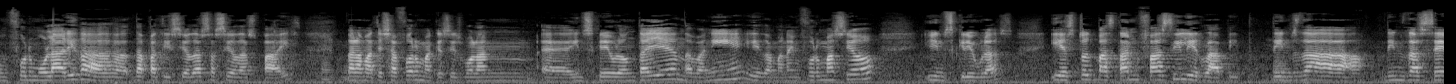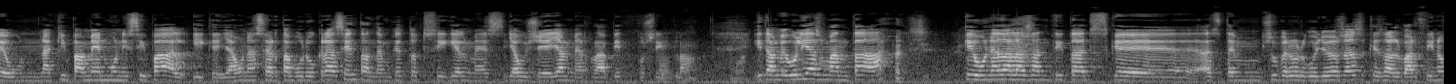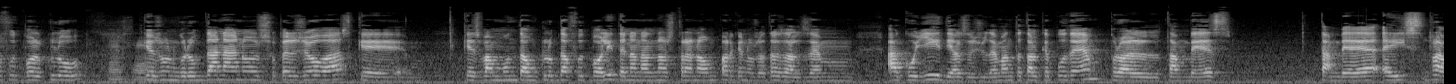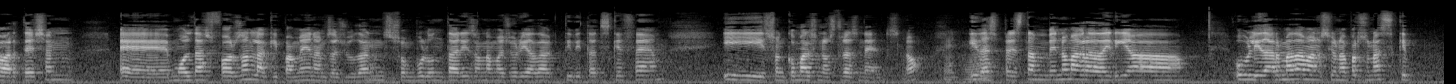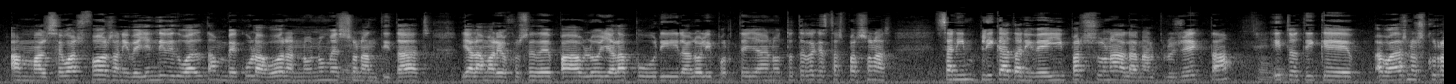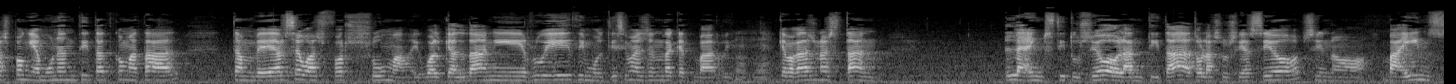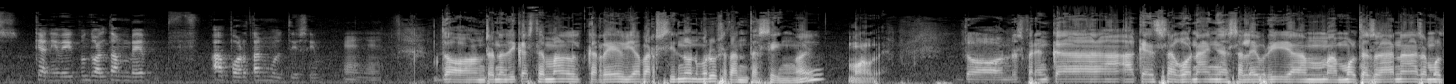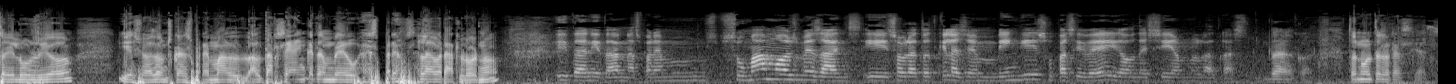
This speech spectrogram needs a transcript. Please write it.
un formulari de, de petició de sessió d'espais. De la mateixa forma que si es volen eh, inscriure un taller han de venir i demanar informació i inscriure's. I és tot bastant fàcil i ràpid. Dins de, dins de ser un equipament municipal i que hi ha una certa burocràcia, intentem que tot sigui el més lleuger i el més ràpid possible. I també volia esmentar que una de les entitats que estem superorgulloses, que és el Barcino Futbol Club, que és un grup de nanos superjoves que, que es van muntar un club de futbol i tenen el nostre nom perquè nosaltres els hem acollit i els ajudem en tot el que podem, però el, també, és, també ells reverteixen eh, molt d'esforç en l'equipament, ens ajuden, són voluntaris en la majoria d'activitats que fem i són com els nostres nens, no? I després també no m'agradaria oblidar-me de mencionar persones que amb el seu esforç a nivell individual també col·laboren, no només són entitats. Hi ha la Mario José de Pablo, hi ha la Puri, la Loli Portellano, totes aquestes persones s'han implicat a nivell personal en el projecte i tot i que a vegades no es correspongui amb una entitat com a tal, també el seu esforç suma, igual que el Dani Ruiz i moltíssima gent d'aquest barri, que a vegades no és tant la institució o l'entitat o l'associació, sinó veïns que a nivell puntual també aporten moltíssim. Doncs hem de dir que estem al carrer Via Barsino número 75, oi? Molt bé. Doncs esperem que aquest segon any es celebri amb, amb moltes ganes, amb molta il·lusió i això doncs que esperem el, el tercer any que també esperem celebrar-lo, no? I tant, i tant, esperem sumar molts més anys i sobretot que la gent vingui, s'ho passi bé i gaudeixi amb nosaltres. D'acord. Doncs moltes gràcies.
